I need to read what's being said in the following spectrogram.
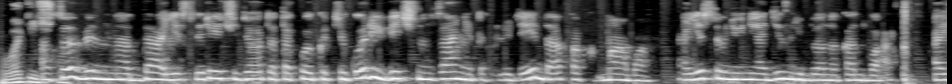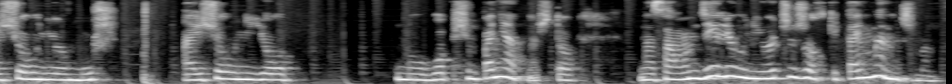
Логично. Особенно, да, если речь идет о такой категории вечно занятых людей, да, как мама. А если у нее не один ребенок, а два. А еще у нее муж. А еще у нее, ну, в общем, понятно, что на самом деле у нее очень жесткий тайм-менеджмент.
